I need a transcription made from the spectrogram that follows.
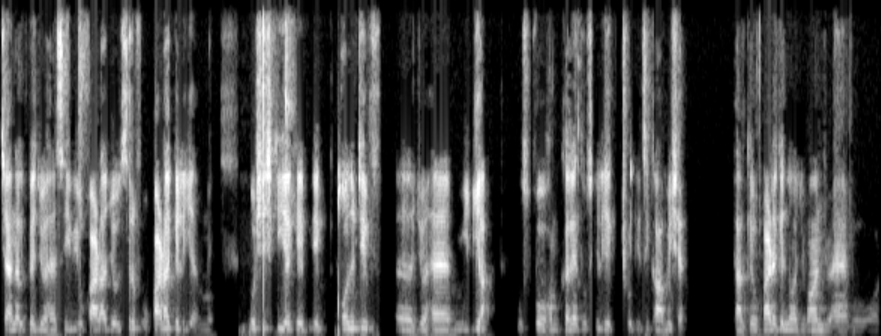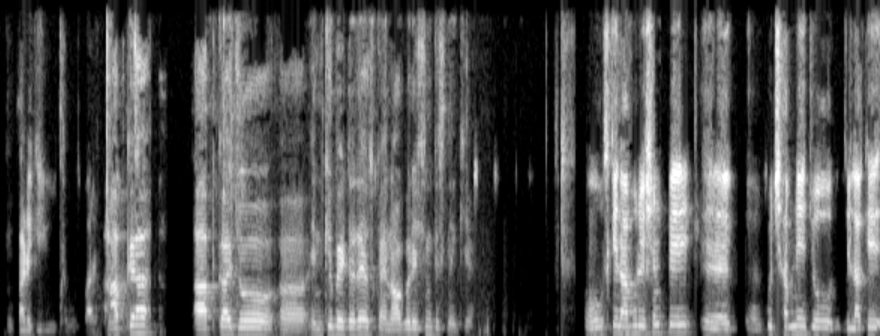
چینل پہ جو ہے سی وی اکاڑا جو صرف اکاڑا کے لیے ہم نے کوشش کی ہے کہ ایک پازیٹیو جو ہے میڈیا اس کو ہم کریں۔ تو اس کے لیے ایک چھوٹی سی کاوش ہے تاکہ اکاڑے کے نوجوان جو ہیں وہ اکاڑے کی یوتھ ہے اس بارے میں۔ آپ کا آپ کا جو انکیوبیٹر ہے، اس کا انوگریشن کس نے کیا؟ اس کے انوگریشن پہ کچھ ہم نے جو ضلع کے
